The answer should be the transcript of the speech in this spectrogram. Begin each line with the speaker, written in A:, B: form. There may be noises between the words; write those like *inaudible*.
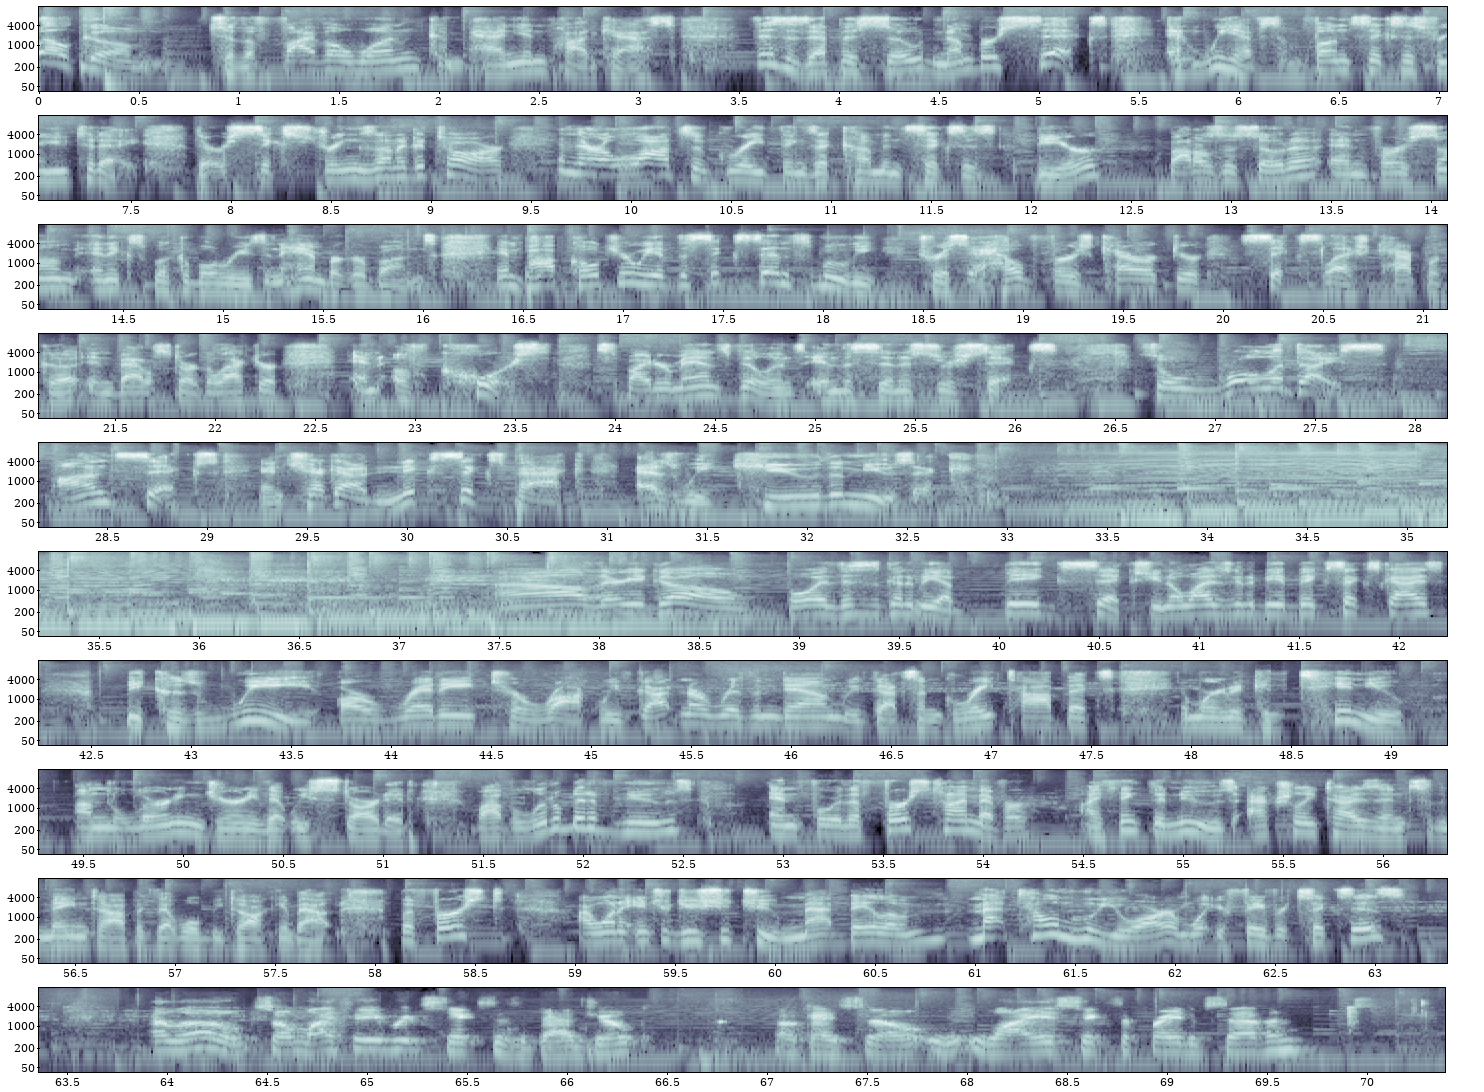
A: Welcome to the 501 Companion Podcast. This is episode number six, and we have some fun sixes for you today. There are six strings on a guitar, and there are lots of great things that come in sixes beer, bottles of soda, and for some inexplicable reason, hamburger buns. In pop culture, we have the Sixth Sense movie, Trish Helfer's character, Six slash Caprica in Battlestar Galactica, and of course, Spider Man's villains in the Sinister Six. So roll a dice on six and check out Nick Sixpack as we cue the music. Well, there you go. Boy, this is going to be a big six. You know why it's going to be a big six, guys? Because we are ready to rock. We've gotten our rhythm down, we've got some great topics, and we're going to continue on the learning journey that we started. We'll have a little bit of news, and for the first time ever, I think the news actually ties into the main topic that we'll be talking about. But first, I want to introduce you to Matt Balaam. Matt, tell him who you are and what your favorite six is.
B: Hello. So my favorite six is a dad joke. Okay, so why is six afraid of seven?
